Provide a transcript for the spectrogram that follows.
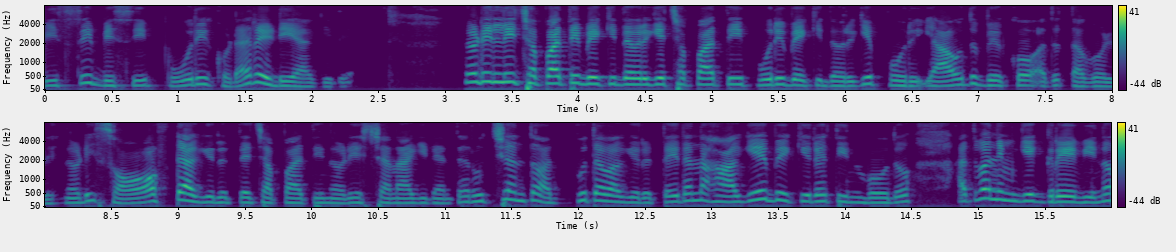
ಬಿಸಿ ಬಿಸಿ ಪೂರಿ ಕೂಡ ರೆಡಿ ಆಗಿದೆ. ನೋಡಿ, ಇಲ್ಲಿ ಚಪಾತಿ ಬೇಕಿದ್ದವರಿಗೆ ಚಪಾತಿ, ಪೂರಿ ಬೇಕಿದ್ದವರಿಗೆ ಪೂರಿ. ಯಾವುದು ಬೇಕೋ ಅದು ತಗೊಳ್ಳಿ. ನೋಡಿ ಸಾಫ್ಟ್ ಆಗಿರುತ್ತೆ ಚಪಾತಿ. ನೋಡಿ, ಎಷ್ಟು ಚೆನ್ನಾಗಿದೆ ಅಂತ. ರುಚಿ ಅಂತೂ ಅದ್ಭುತವಾಗಿರುತ್ತೆ. ಇದನ್ನು ಹಾಗೇ ಬೇಕಿದ್ರೆ ತಿನ್ಬೋದು. ಅಥವಾ ನಿಮಗೆ ಗ್ರೇವಿನೋ,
